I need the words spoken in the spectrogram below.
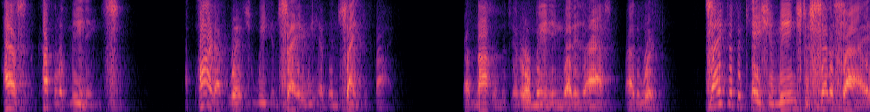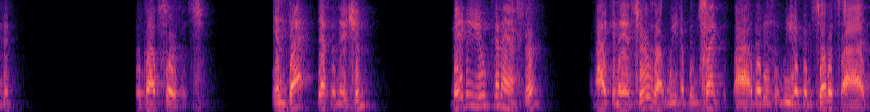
has a couple of meanings, part of which we can say we have been sanctified, but not in the general meaning that is asked by the word. Sanctification means to set aside for God's service. In that definition, maybe you can answer, and I can answer, that we have been sanctified. That is, that we have been set aside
